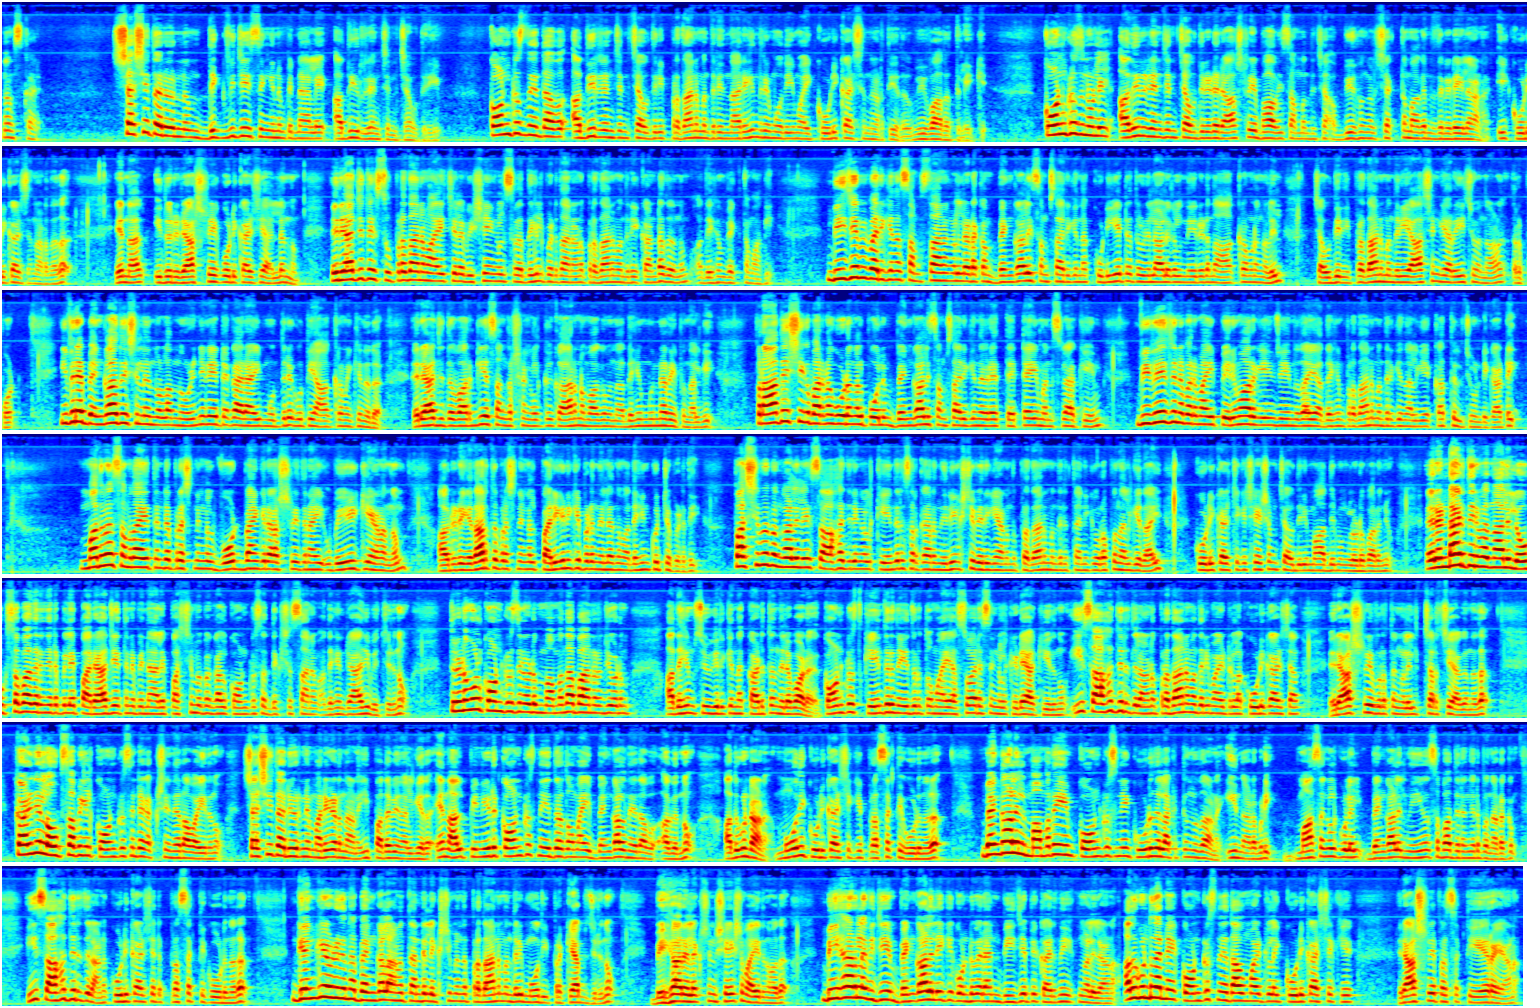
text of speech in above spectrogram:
നമസ്കാരം. ശശി തരൂരിനും ദിഗ്വിജയ് സിംഗിനും പിന്നാലെ അധീർ രഞ്ജൻ ചൗധരിയും. കോൺഗ്രസ് നേതാവ് അധീർ രഞ്ജൻ ചൗധരി പ്രധാനമന്ത്രി നരേന്ദ്രമോദിയുമായി കൂടിക്കാഴ്ച നടത്തിയത് വിവാദത്തിലേക്ക്. കോൺഗ്രസിനുള്ളിൽ അധീർ രഞ്ജൻ ചൗധരിയുടെ രാഷ്ട്രീയ ഭാവി സംബന്ധിച്ച അഭ്യൂഹങ്ങൾ ശക്തമാകുന്നതിനിടയിലാണ് ഈ കൂടിക്കാഴ്ച നടന്നത്. എന്നാൽ ഇതൊരു രാഷ്ട്രീയ കൂടിക്കാഴ്ചയല്ലെന്നും രാജ്യത്തെ സുപ്രധാനമായ ചില വിഷയങ്ങൾ ശ്രദ്ധയിൽപ്പെടുത്താനാണ് പ്രധാനമന്ത്രി കണ്ടതെന്നും അദ്ദേഹം വ്യക്തമാക്കി. ബി ജെ പി ഭരിക്കുന്ന സംസ്ഥാനങ്ങളിലടക്കം ബംഗാളി സംസാരിക്കുന്ന കുടിയേറ്റ തൊഴിലാളികൾ നേരിടുന്ന ആക്രമണങ്ങളിൽ ചൗധരി പ്രധാനമന്ത്രിയെ ആശങ്ക അറിയിച്ചുവെന്നാണ് റിപ്പോർട്ട്. ഇവരെ ബംഗ്ലാദേശിൽ നിന്നുള്ള നുഴഞ്ഞുകയറ്റക്കാരായി മുദ്രകുത്തി ആക്രമിക്കുന്നത് രാജ്യത്ത് വർഗീയ സംഘർഷങ്ങൾക്ക് കാരണമാകുമെന്ന് അദ്ദേഹം മുന്നറിയിപ്പ് നൽകി. പ്രാദേശിക ഭരണകൂടങ്ങൾ പോലും ബംഗാളി സംസാരിക്കുന്നവരെ തെറ്റായി മനസ്സിലാക്കുകയും വിവേചനപരമായി പെരുമാറുകയും ചെയ്യുന്നതായി അദ്ദേഹം പ്രധാനമന്ത്രിക്ക് നൽകിയ കത്തിൽ ചൂണ്ടിക്കാട്ടി. മധുവ സമുദായത്തിന്റെ പ്രശ്നങ്ങൾ വോട്ട് ബാങ്ക് രാഷ്ട്രീയത്തിനായി ഉപയോഗിക്കുകയാണെന്നും അവരുടെ യഥാർത്ഥ പ്രശ്നങ്ങൾ പരിഗണിക്കപ്പെടുന്നില്ലെന്നും അദ്ദേഹം കുറ്റപ്പെടുത്തി. പശ്ചിമ ബംഗാളിലെ സാഹചര്യങ്ങൾ കേന്ദ്ര സർക്കാർ നിരീക്ഷിച്ചു വരികയാണെന്ന് പ്രധാനമന്ത്രി തനിക്ക് ഉറപ്പ് നൽകിയതായി കൂടിക്കാഴ്ചയ്ക്ക് ശേഷം ചൗധരി മാധ്യമങ്ങളോട് പറഞ്ഞു. രണ്ടായിരത്തി ഇരുപത്തിനാല് ലോക്സഭാ തെരഞ്ഞെടുപ്പിലെ പരാജയത്തിന് പിന്നാലെ പശ്ചിമ ബംഗാൾ കോൺഗ്രസ് അധ്യക്ഷ സ്ഥാനം അദ്ദേഹം രാജിവെച്ചിരുന്നു. തൃണമൂൽ കോൺഗ്രസിനോടും മമതാ ബാനർജിയോടും അദ്ദേഹം സ്വീകരിക്കുന്ന കടുത്ത നിലപാട് കോൺഗ്രസ് കേന്ദ്ര നേതൃത്വമായി അസ്വാരസ്യങ്ങൾക്കിടയാക്കിയിരുന്നു. ഈ സാഹചര്യത്തിലാണ് പ്രധാനമന്ത്രിയുമായിട്ടുള്ള കൂടിക്കാഴ്ച രാഷ്ട്രീയ വൃത്തങ്ങളിൽ ചർച്ചയാകുന്നത്. കഴിഞ്ഞ ലോക്സഭയിൽ കോൺഗ്രസിന്റെ കക്ഷി നേതാവായിരുന്നു. ശശി തരൂരിനെ മറികടന്നാണ് ഈ പദവി നൽകിയത്. എന്നാൽ പിന്നീട് കോൺഗ്രസ് നേതൃത്വമായി ബംഗാൾ നേതാവ് അകന്നു. അതുകൊണ്ടാണ് മോദി കൂടിക്കാഴ്ചയ്ക്ക് പ്രസക്തി കൂടുന്നത്. ബംഗാളിൽ മമതയെയും കോൺഗ്രസിനെയും കൂടുതൽ അകറ്റുന്നതാണ് ഈ നടപടി. മാസങ്ങൾക്കുള്ളിൽ ബംഗാളിൽ നിയമസഭാ തിരഞ്ഞെടുപ്പ് നടക്കും. ഈ സാഹചര്യത്തിലാണ് കൂടിക്കാഴ്ചയുടെ പ്രസക്തി കൂടുന്നത്. ഗംഗയൊഴുകുന്ന ബംഗാളാണ് തന്റെ ലക്ഷ്യമെന്ന് പ്രധാനമന്ത്രി മോദി പ്രഖ്യാപിച്ചിരുന്നു. ബീഹാർ ഇലക്ഷന് ശേഷമായിരുന്നു അത്. ബീഹാറിലെ വിജയം ബംഗാളിലേക്ക് കൊണ്ടുവരാൻ ബി ജെ പി കരുനീക്കങ്ങളിലാണ്. അതുകൊണ്ട് തന്നെ കോൺഗ്രസ് നേതാവുമായിട്ടുള്ള ഈ കൂടിക്കാഴ്ചയ്ക്ക് രാഷ്ട്രീയ പ്രസക്തി ഏറെയാണ്.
